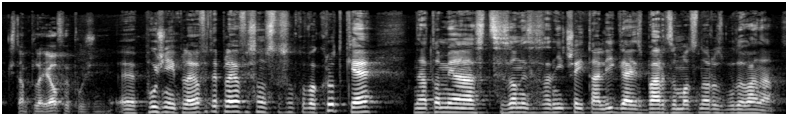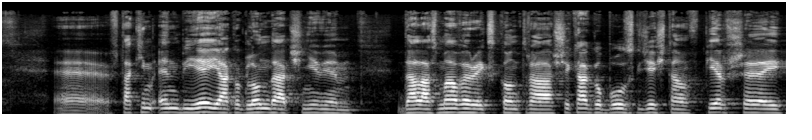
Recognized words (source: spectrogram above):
Jakieś tam playoffy później. E, później playoffy. Te playoffy są stosunkowo krótkie, Natomiast sezony zasadnicze i ta liga jest bardzo mocno rozbudowana. E, w takim NBA, jak oglądać, nie wiem, Dallas Mavericks kontra Chicago Bulls gdzieś tam w, pierwszej,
